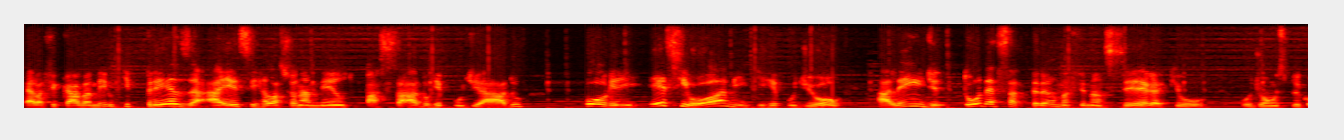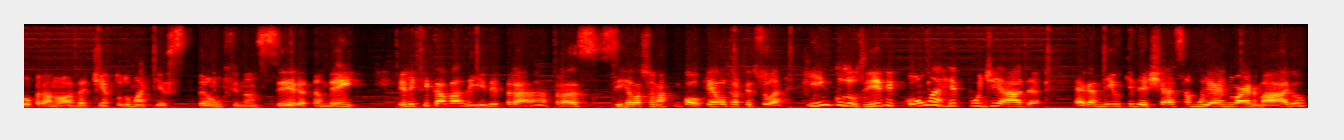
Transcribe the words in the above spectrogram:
Ela ficava meio que presa a esse relacionamento passado, repudiado, Porém, esse homem que repudiou, além de toda essa trama financeira que o, o John explicou para nós, né, tinha toda uma questão financeira também, ele ficava livre para se relacionar com qualquer outra pessoa, inclusive com a repudiada. Era meio que deixar essa mulher no armário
